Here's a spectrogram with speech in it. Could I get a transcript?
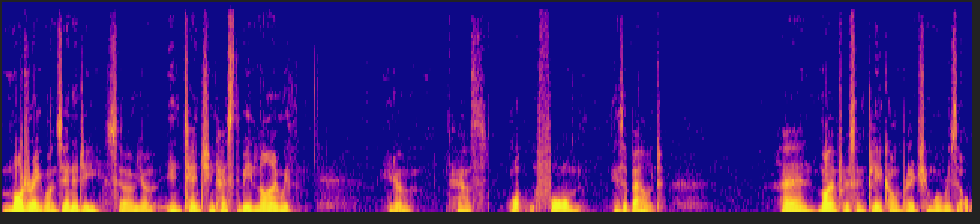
moderate one's energy, so your intention has to be in line with, you know, how what the form is about, and mindfulness and clear comprehension will result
